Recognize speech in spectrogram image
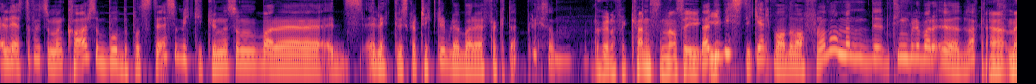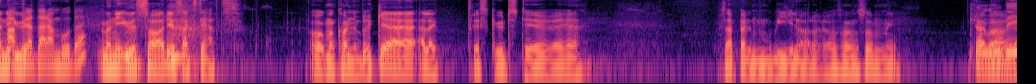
jeg leste faktisk om en kar som bodde på et sted som ikke kunne Som bare Elektriske artikler ble bare fucked up, liksom. På grunn av frekvensen? Altså, i, Nei, De visste ikke helt hva det var for noe, da, men det, ting ble bare ødelagt. ja, men, i, Akkurat der han bodde. men i USA er det jo 60 hertz. Og man kan jo bruke elektrisk utstyr, F.eks. for eksempel mobilladere og sånn, som Ja, men de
